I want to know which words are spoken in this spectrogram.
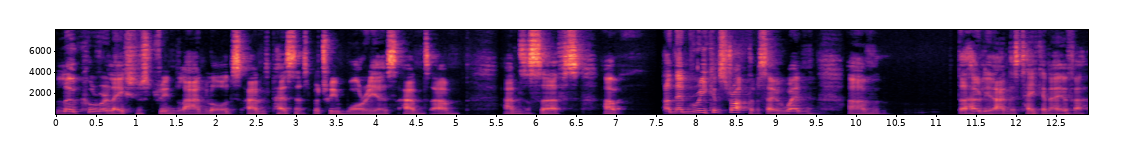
local relations between landlords and peasants, between warriors and um, and serfs, uh, and then reconstruct them. So when um, the Holy Land is taken over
